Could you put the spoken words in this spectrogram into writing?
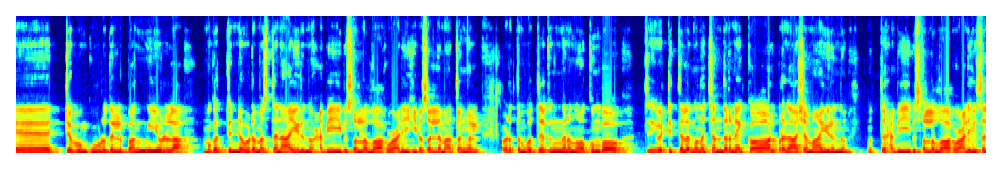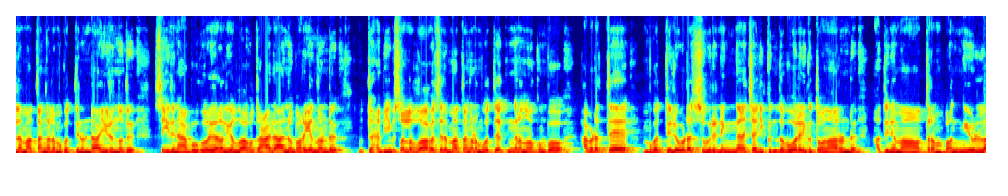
ഏറ്റവും കൂടുതൽ ഭംഗിയുള്ള മുഖത്തിന്റെ ഉടമസ്ഥനായിരുന്നു ഹബീബ് സല്ലാഹു അലിഹി വസല്ലമ തങ്ങൾ. അവിടുത്തെ മുഖത്തേക്ക് ഇങ്ങനെ നോക്കുമ്പോൾ വെട്ടിത്തിളങ്ങുന്ന ചന്ദ്രനേക്കാൾ പ്രകാശമായിരുന്നു. മുത്ത് ഹബീബ് സല്ലാഹു അലൈഹി വസ്ലമ തങ്ങളുടെ മുഖത്തിനുണ്ടായിരുന്നത്. സയ്യിദിന അബു ഹുറൈർ അലി അള്ളാഹു താലാന്ന് പറയുന്നുണ്ട് മുത്ത് ഹബീബ് സല്ലാഹു വസ്ലമ തങ്ങളുടെ മുഖത്തേക്ക് ഇങ്ങനെ നോക്കുമ്പോൾ അവിടുത്തെ മുഖത്തിലൂടെ സൂര്യൻ ഇങ്ങനെ ചലിക്കുന്നത് പോലെ എനിക്ക് തോന്നാറുണ്ട്. അതിന് മാത്രം ഭംഗിയുള്ള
